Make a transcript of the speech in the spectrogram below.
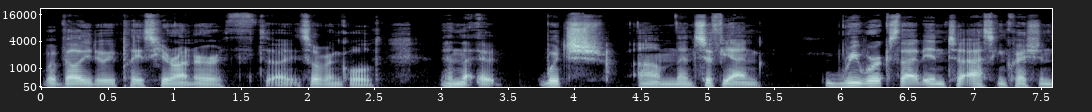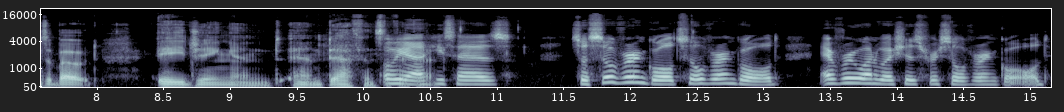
what value do we place here on Earth, uh, Silver and Gold?" And the, uh, which um, then Sufjan reworks that into asking questions about aging and and death and stuff. Oh like yeah, that. he says, "So silver and gold, silver and gold. Everyone wishes for silver and gold.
